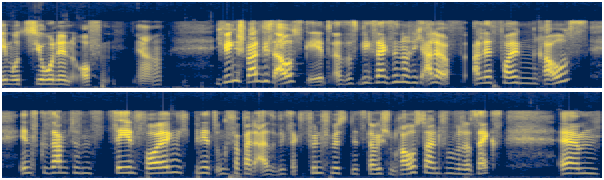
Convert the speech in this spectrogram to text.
Emotionen offen. Ja. Ich bin gespannt, wie es ausgeht. Also, wie gesagt, sind noch nicht alle, alle Folgen raus. Insgesamt sind es zehn Folgen. Ich bin jetzt ungefähr bei, der, also wie gesagt, fünf müssten jetzt, glaube ich, schon raus sein, fünf oder sechs. Ähm,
